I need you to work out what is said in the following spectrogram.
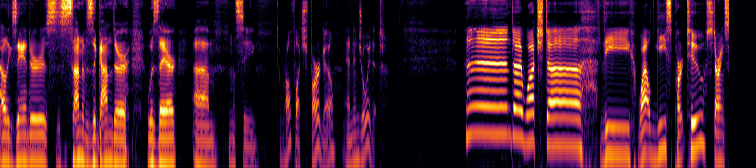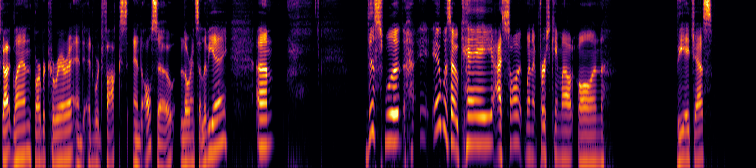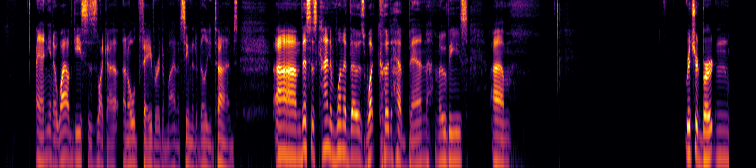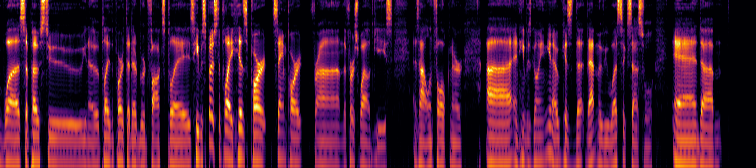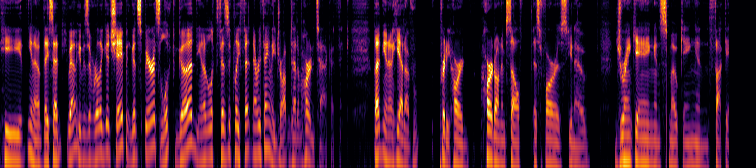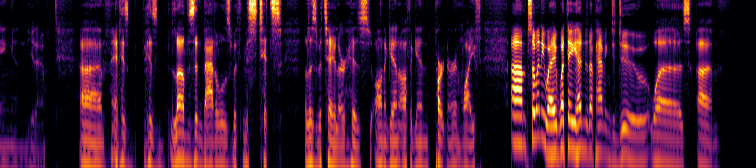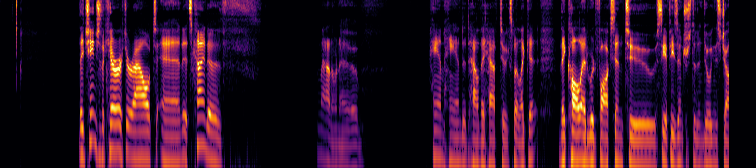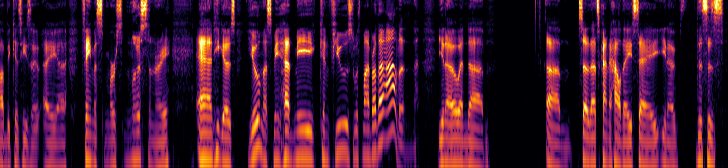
son of Zagander, was there. Um, let's see. Rolf watched Fargo and enjoyed it. And I watched uh, the Wild Geese Part 2, starring Scott Glenn, Barbara Carrera, and Edward Fox, and also Laurence Olivier. Um, this would, it was okay. I saw it when it first came out on VHS. And, you know, Wild Geese is like a, an old favorite of mine. I've seen it a million times. Um, this is kind of one of those what could have been movies. Um, Richard Burton was supposed to, you know, play the part that Edward Fox plays. He was supposed to play his part, same part from the first Wild Geese as Alan Faulkner, uh, and he was going, you know, because that movie was successful, and um, he, you know, they said, well, he was in really good shape and good spirits, looked good, you know, looked physically fit and everything. And he dropped dead of a heart attack, I think, but you know, he had a pretty hard hard on himself as far as you know drinking and smoking and fucking and you know uh, and his his loves and battles with Miss Tits Elizabeth Taylor, his on again off again partner and wife. Um, so anyway, what they ended up having to do was um, they changed the character out, and it's kind of I don't know ham-handed how they have to explain. Like it, they call Edward Fox in to see if he's interested in doing this job because he's a, a, a famous merc- mercenary. And he goes, "You must be, have me confused with my brother Alan," you know. And um, um, so that's kind of how they say, you know, this is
